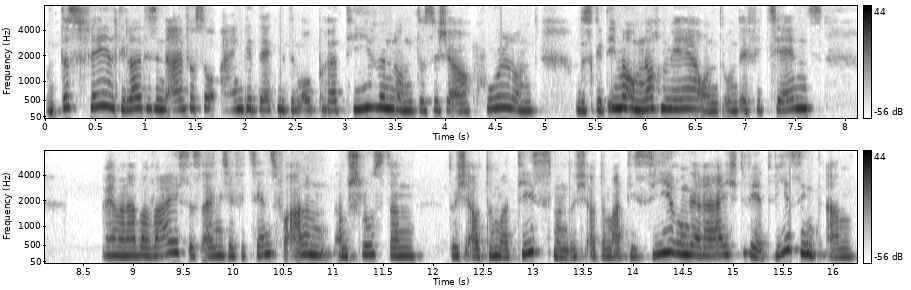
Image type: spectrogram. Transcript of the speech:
und das fehlt. Die Leute sind einfach so eingedeckt mit dem Operativen und das ist ja auch cool und, und es geht immer um noch mehr und, und Effizienz. Wenn man aber weiß, dass eigentlich Effizienz vor allem am Schluss dann durch Automatismen, durch Automatisierung erreicht wird. Wir sind am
